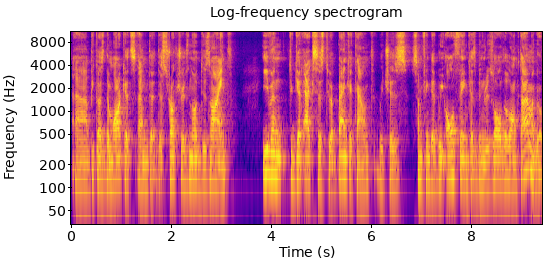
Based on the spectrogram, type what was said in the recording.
uh, because the markets and the, the structure is not designed even to get access to a bank account, which is something that we all think has been resolved a long time ago.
